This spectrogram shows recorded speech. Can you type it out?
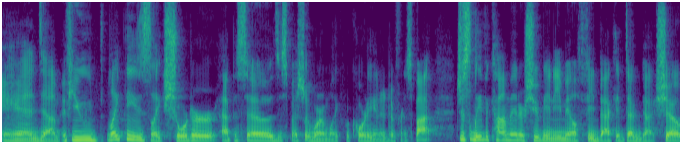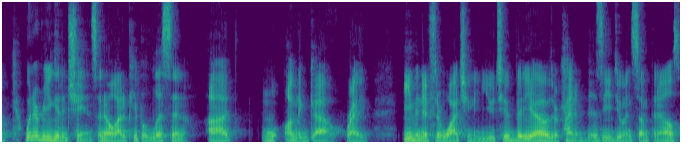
And um, if you like these like shorter episodes, especially where I'm like recording in a different spot, just leave a comment or shoot me an email, feedback at doug.show, whenever you get a chance. I know a lot of people listen uh, on the go, right? Even if they're watching a YouTube video, they're kind of busy doing something else.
